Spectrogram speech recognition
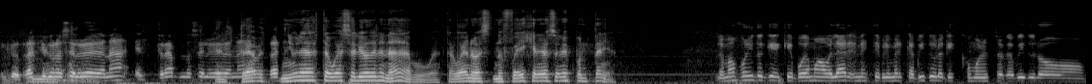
Microtráfico no salió de la nada, el trap no salió de la nada. ni una de estas weas salió de la nada, pues weón. Esta wea no, no fue de generación espontánea. Lo más bonito que, que podemos hablar en este primer capítulo, que es como nuestro capítulo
